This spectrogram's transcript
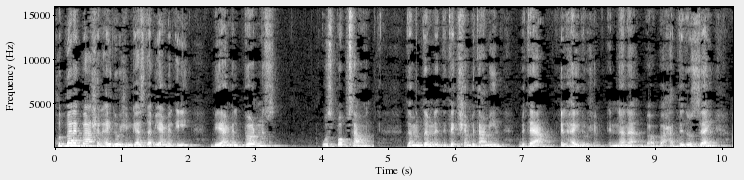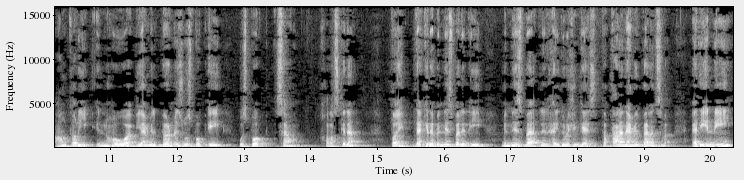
خد بالك بقى عشان ال hydrogen gas ده بيعمل إيه؟ بيعمل burns with pop sound ده من ضمن ال detection بتاع مين؟ بتاع الهيدروجين إن أنا بحدده إزاي؟ عن طريق إن هو بيعمل burns with pop إيه؟ with pop sound خلاص كده؟ طيب ده كده بالنسبة للإيه؟ بالنسبة لل hydrogen gas. طب تعالى نعمل balance بقى. أدي Na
